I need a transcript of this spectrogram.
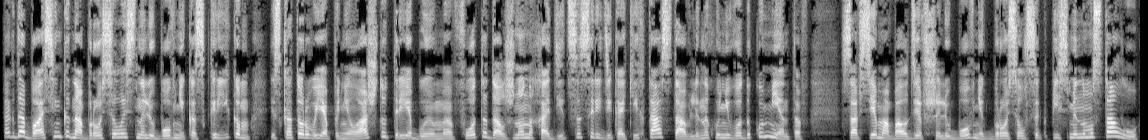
Тогда Басенька набросилась на любовника с криком, из которого я поняла, что требуемое фото должно находиться среди каких-то оставленных у него документов. Совсем обалдевший любовник бросился к письменному столу,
